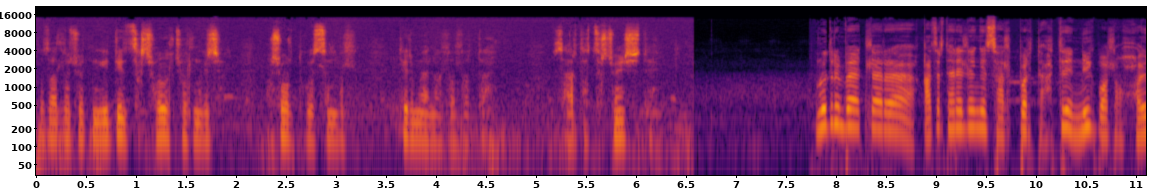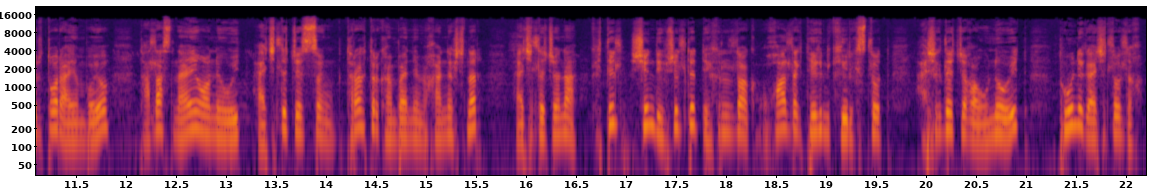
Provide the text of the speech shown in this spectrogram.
Одоо залуучууд нэг эдийн засагч хуульчулна гэж бушуурдаг байсан бол тэр маань бол одоо сар тоцорч байна шүү дээ. Өнөөдрийн байдлаар газар тариалангийн салбарт Атрын 1 болон 2 дугаар аян буюу талаас 80 оны үед ажиллаж ирсэн трактор компани механикч нар ажиллаж байна. Гэтэл шин дэвшилтэд технологи, ухаалаг техник хэрэгслүүд ашиглаж байгаа өнөө үед түүнийг ажилуулах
